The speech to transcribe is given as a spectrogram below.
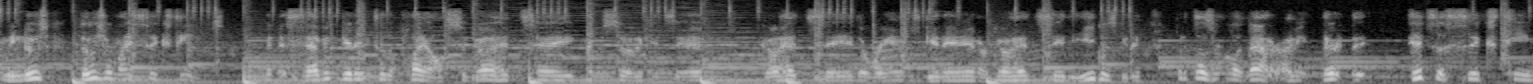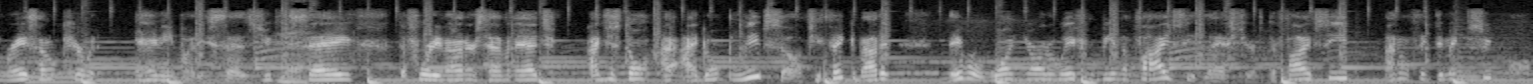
I mean, those those are my six teams. If seven get into the playoffs, so go ahead and say Minnesota gets in. Go ahead and say the Rams get in, or go ahead and say the Eagles get in. But it doesn't really matter. I mean, they're, they it's a six-team race. I don't care what anybody says. You can Yeah. say the 49ers have an edge. I just don't. I, I don't believe so. If you think about it, they were one yard away from being a five seed last year. If they're five seed, I don't think they make the Super Bowl.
